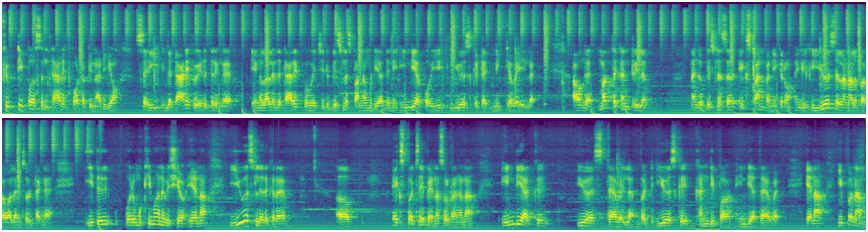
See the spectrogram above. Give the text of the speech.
ஃபிஃப்டி பர்சன்ட் டேரிஃப் போட்ட பின்னாடியும் சரி இந்த டேரிஃபை எடுத்துருங்க. எங்களால் இந்த டேரிஃபை வச்சுட்டு பிஸ்னஸ் பண்ண முடியாதுன்னு இந்தியா போய் யூஎஸ் கிட்ட நிற்கவே இல்லை. அவங்க மற்ற கண்ட்ரியில் நாங்கள் பிஸ்னஸை எக்ஸ்பேண்ட் பண்ணிக்கிறோம். எங்களுக்கு யூஎஸ் இல்லைனாலும் பரவாயில்லன்னு சொல்லிட்டாங்க. இது ஒரு முக்கியமான விஷயம். ஏன்னா யூஎஸில் இருக்கிற எக்ஸ்பர்ட்ஸை இப்போ என்ன சொல்கிறாங்கன்னா இந்தியாவுக்கு யூஎஸ் தேவையில்லை. பட் யூஎஸ்க்கு கண்டிப்பாக இந்தியா தேவை. ஏன்னா இப்போ நாம்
